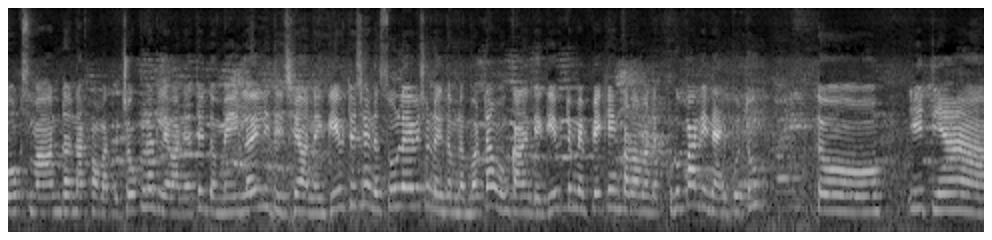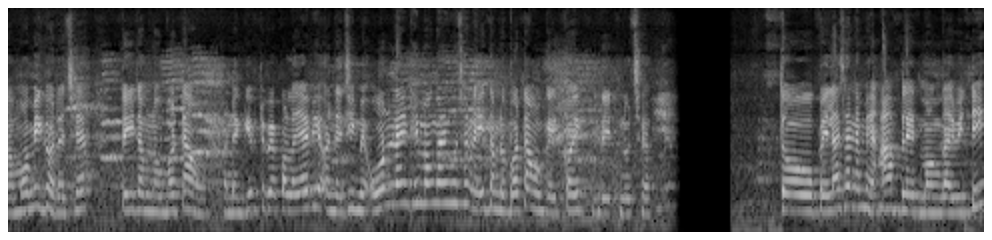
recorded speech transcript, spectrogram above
બોક્સમાં અંદર નાખવા માટે ચોકલેટ લેવાની હતી. તો મેં લઈ લીધી છે અને ગિફ્ટ છે ને શું લેવી છે ને એ તમને બતાવું, કારણ કે ગિફ્ટ મેં પેકિંગ કરવા માટે કૃપાલીને આપ્યું હતું. તો એ ત્યાં મમ્મી ઘરે છે, તો એ તમને બતાવું. અને ગિફ્ટ પેપર લઈ આવી અને જે મેં ઓનલાઈનથી મંગાવ્યું છે ને એ તમને બતાવું કે કઈ રીતનું છે. તો પહેલાં છે ને મેં આ પ્લેટ મંગાવી હતી.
